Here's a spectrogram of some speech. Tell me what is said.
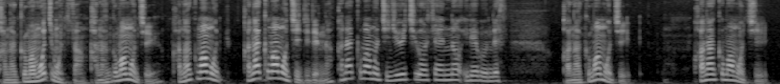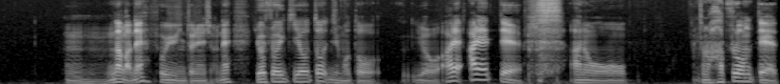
金熊もちもちさん？金熊もち？金熊も金熊餅って言ってるな。金熊餅11号線の11です。金熊餅金熊餅うんなんかねそういうイントネーションね。よそ行き用と地元用あれあれってあのー、その発音って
